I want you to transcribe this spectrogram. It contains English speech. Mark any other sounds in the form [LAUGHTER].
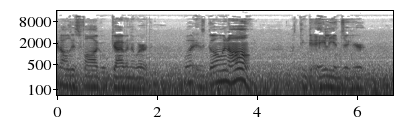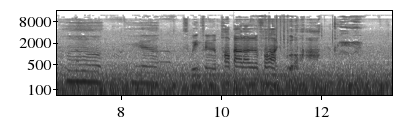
at all this fog driving to work. What is going on? I think the aliens are here. Oh, yeah. Just waiting for them to pop out out of the fog. [LAUGHS]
